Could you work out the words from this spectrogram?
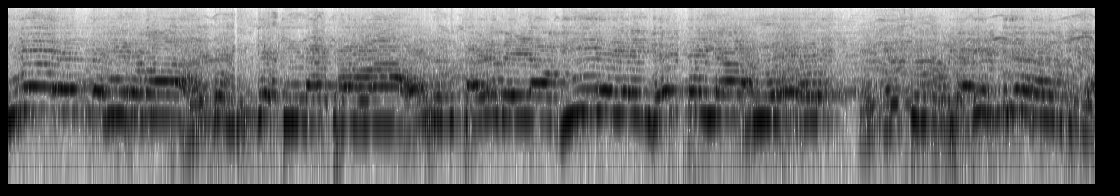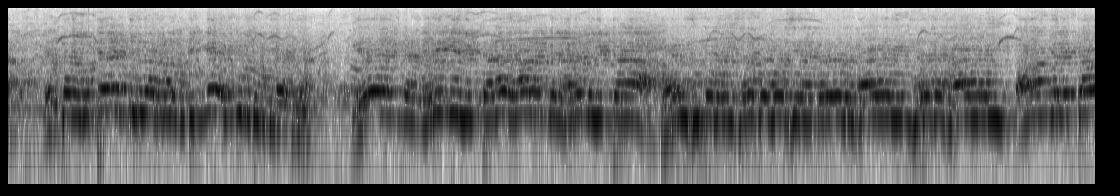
இயந்த வீரமா என்ற சிங்கத்தில் நாட்டாவா வரும் களமெல்லாம் வீரர்களின் வேட்டையா எட்டி விட முடியாது எட்டு கால முடியுங்க எத்தனை முட்டையில எட்டு கால முடியுங்க? எட்டி விட முடியாது நேரங்கள் நெருங்கி விட்டன காலங்கள் நடந்து விட்டன. சிறப்பு பேசிய பெறுவது காலையின் சிறந்த காலை தாங்களுக்காக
